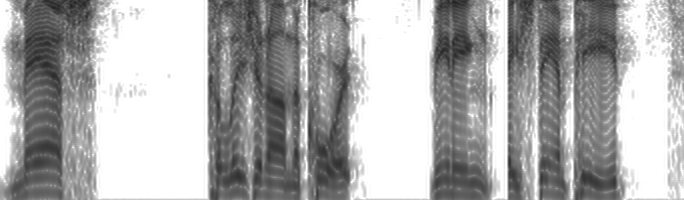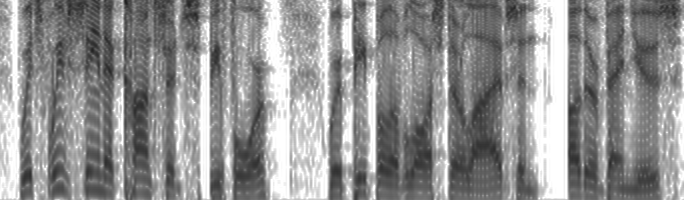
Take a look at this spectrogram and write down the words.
mass collision on the court, meaning a stampede, which we've seen at concerts before where people have lost their lives and other venues.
